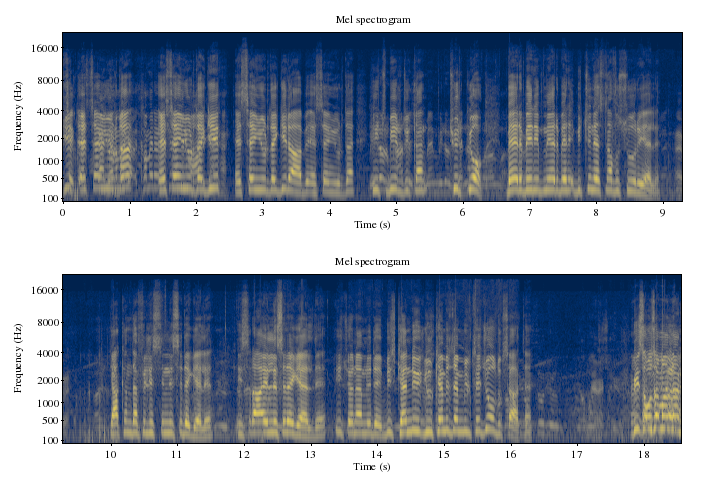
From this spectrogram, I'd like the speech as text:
Git Esenyurt'ta abi, gir. gel. Esenyurt'ta gir abi. Esenyurt'ta. Hiçbir dükkan Türk yok. Berberi, merberi, bütün esnafı Suriyeli. Evet. Yakında Filistinlisi de gelir. İsraillisi de geldi. Hiç önemli değil. Biz kendi ülkemizden mülteci olduk zaten. Biz o zamanlar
